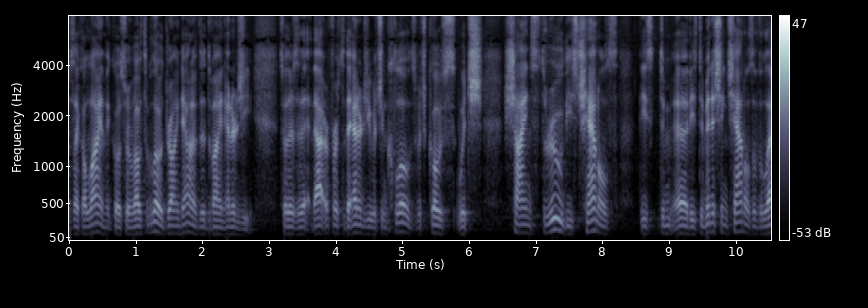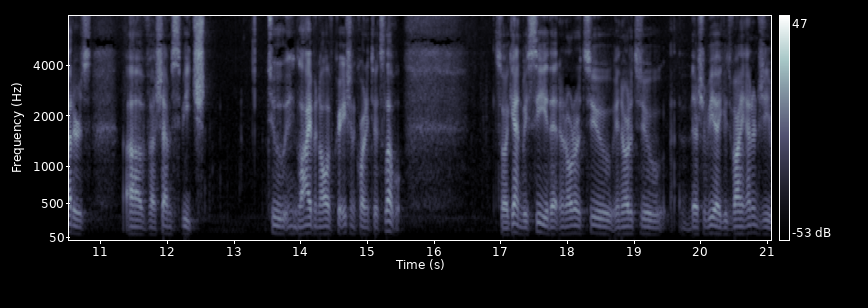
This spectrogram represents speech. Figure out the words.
just like a line that goes from above to below, drawing down of the divine energy. So there's a, that refers to the energy which encloses, which goes, which shines through these channels, these uh, these diminishing channels of the letters of Hashem's speech to enliven all of creation according to its level. So again, we see that in order to, in order to, there should be a divine energy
